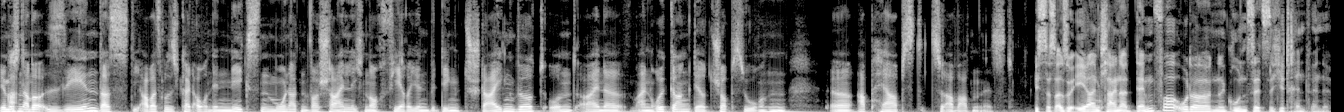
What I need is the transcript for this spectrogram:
Wir müssen aber sehen, dass die Arbeitslosigkeit auch in den nächsten Monaten wahrscheinlich noch ferienbedingt steigen wird und eine, ein Rückgang der Jobsuchenden äh, ab Herbst zu erwarten ist. Ist das also eher ein kleiner Dämpfer oder eine grundsätzliche Trendwende?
